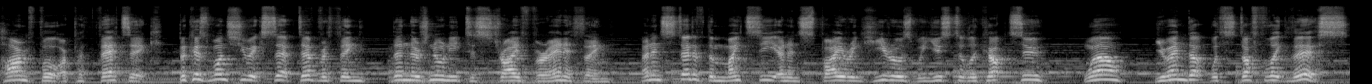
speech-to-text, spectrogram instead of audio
harmful, or pathetic. Because once you accept everything, then there's no need to strive for anything. And instead of the mighty and inspiring heroes we used to look up to, well, you end up with stuff like this.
